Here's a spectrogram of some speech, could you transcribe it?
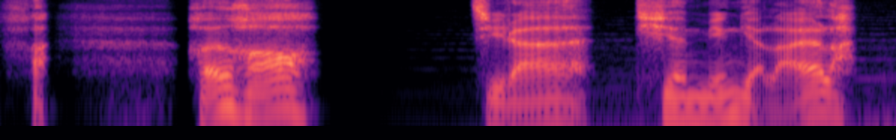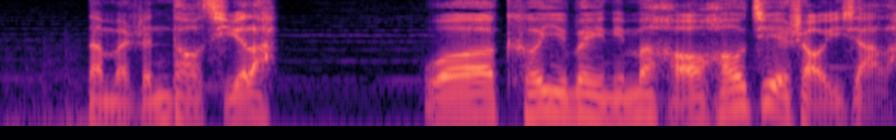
哈，很好，既然天明也来了，那么人到齐了，我可以为你们好好介绍一下了。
